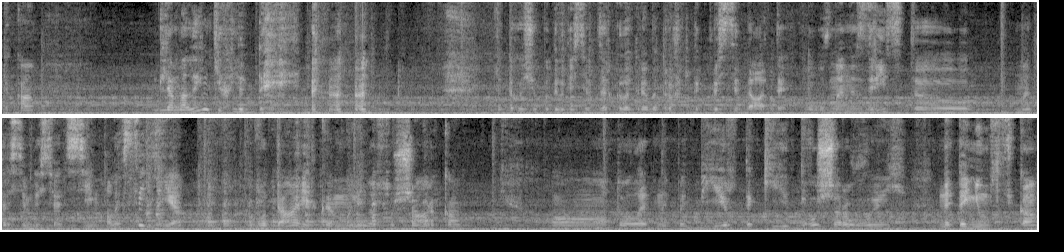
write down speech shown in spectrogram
така для маленьких людей. Для того, щоб подивитися в дзеркало, треба трошки так присідати. Ну, в мене зріст е, метр сімдесят сім, але все є. Вода, рідке мило, сушарка, о, туалетний папір такий двошаровий, не тенюська.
